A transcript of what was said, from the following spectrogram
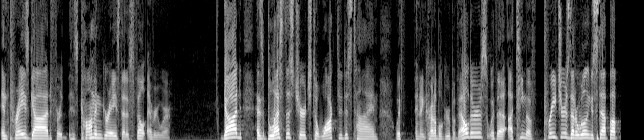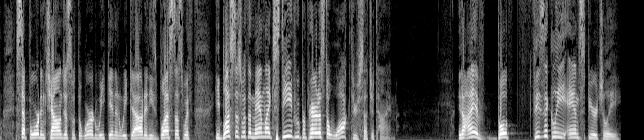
and praise God for his common grace that is felt everywhere. God has blessed this church to walk through this time with an incredible group of elders, with a, a, team of preachers that are willing to step up, step forward and challenge us with the word week in and week out. And He's blessed us with He blessed us with a man like Steve who prepared us to walk through such a time. You know, I have both physically and spiritually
